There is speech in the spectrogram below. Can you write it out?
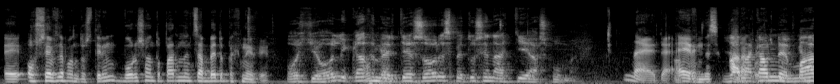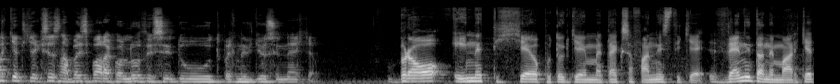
ε, όσοι έβλεπαν το stream μπορούσαν να το πάρουν τζαμπέ το παιχνίδι. Όχι όλοι, κάθε μερικές ώρες πετούσε ένα key ας πούμε. Ναι, ναι έδινες σε Για πάρα να πολλούς κάνουν games. market και ξέρεις να παίζει παρακολούθηση του, του παιχνιδιού συνέχεια. Μπρο, είναι τυχαίο που το game μετά εξαφανίστηκε. Δεν ήταν market,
